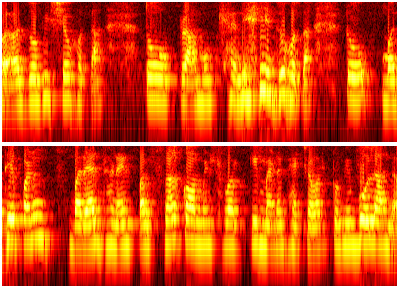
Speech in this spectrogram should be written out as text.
जो विषय होता तो प्रामुख्याने जो होता तो मध्ये पण बऱ्याच जण पर्सनल कॉमेंट्सवर की मॅडम ह्याच्यावर तुम्ही बोला ना.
